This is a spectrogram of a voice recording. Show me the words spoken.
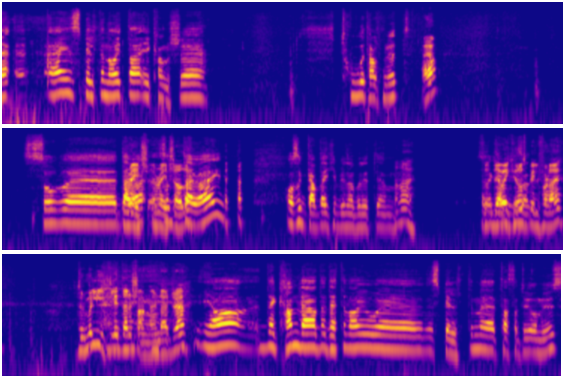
jeg spilte Noita i kanskje to og et halvt minutt. ja. Så uh, av daua jeg. Og så gadd jeg ikke begynne på nytt igjen. Nei. Så Eller det var ikke noe sånn- spill for deg? Jeg tror du må like litt den sjangeren der, tror jeg. Ja, det kan være det. Dette var jo eh, Det spilte med tastatur og mus.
